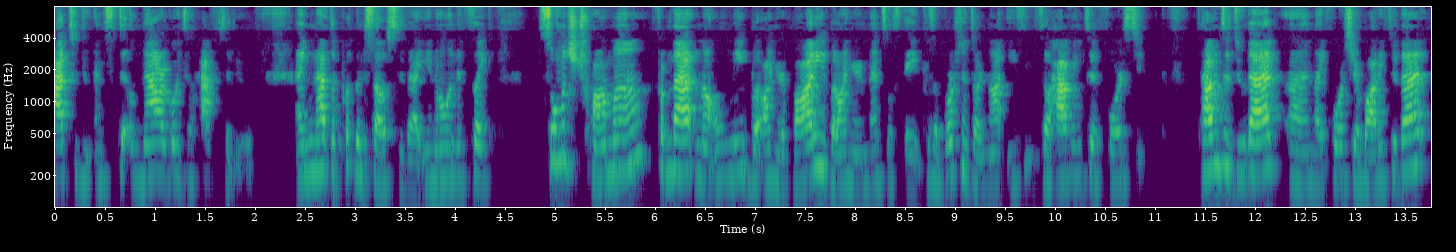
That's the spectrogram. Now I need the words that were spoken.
had to do and still now are going to have to do, and have to put themselves through that, you know. And it's like so much trauma from that, not only but on your body but on your mental state because abortions are not easy. So having to force having to do that and like force your body through that,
